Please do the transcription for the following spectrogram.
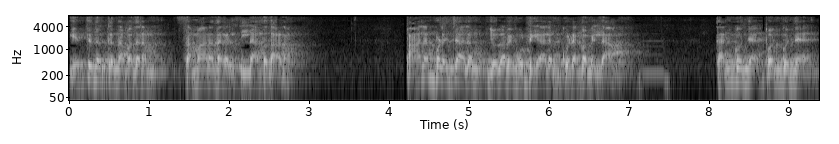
എത്തി നിൽക്കുന്ന പതനം സമാനതകൾ ഇല്ലാത്തതാണ്. പാലം പൊളിച്ചാലും ജ്വല്ലറി പൂട്ടിയാലും കുഴപ്പമില്ല. തൻകുഞ്ഞ് പൊൻകുഞ്ഞ്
